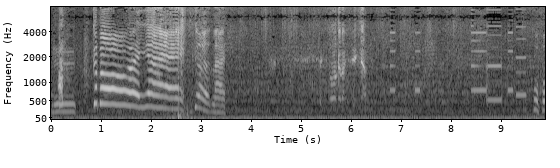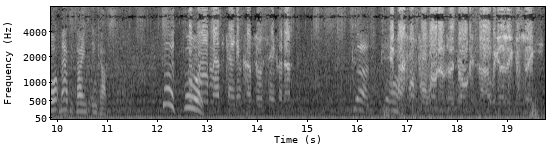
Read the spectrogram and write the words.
Blue. Good boy! Yay! Good lad. We'll go back to the account. 4-4, male detained in cuffs. Good boy! Male detained in cuffs, all safe, well done. Good boy! Impact 1-4, well done to the dog. Uh, we're going to leave the scene.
